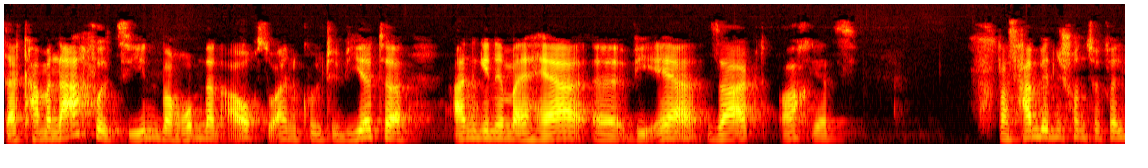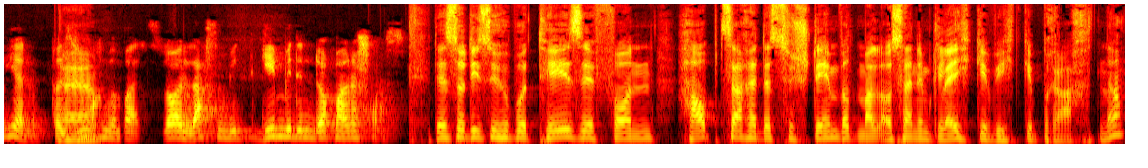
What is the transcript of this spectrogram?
da kann man nachvollziehen, warum dann auch so ein kultivierter, angenehmer Herr äh, wie er sagt, ach jetzt, was haben wir denn schon zu verlieren? Versuchen ja. wir mal, Leute, lassen wir, geben wir denen doch mal eine Chance. Das ist so diese Hypothese von Hauptsache, das System wird mal aus seinem Gleichgewicht gebracht, ne?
